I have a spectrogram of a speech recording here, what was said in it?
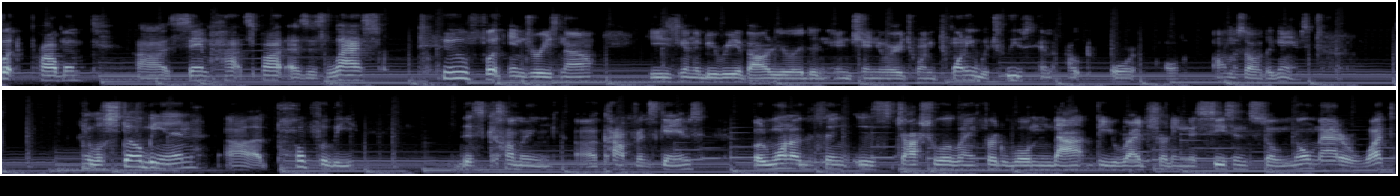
foot problem. Uh, same hot spot as his last two foot injuries now. He's going to be reevaluated in January 2020, which leaves him out for all, almost all the games. He will still be in, uh, hopefully, this coming uh, conference games. But one other thing is Joshua Langford will not be redshirting this season, so no matter what,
